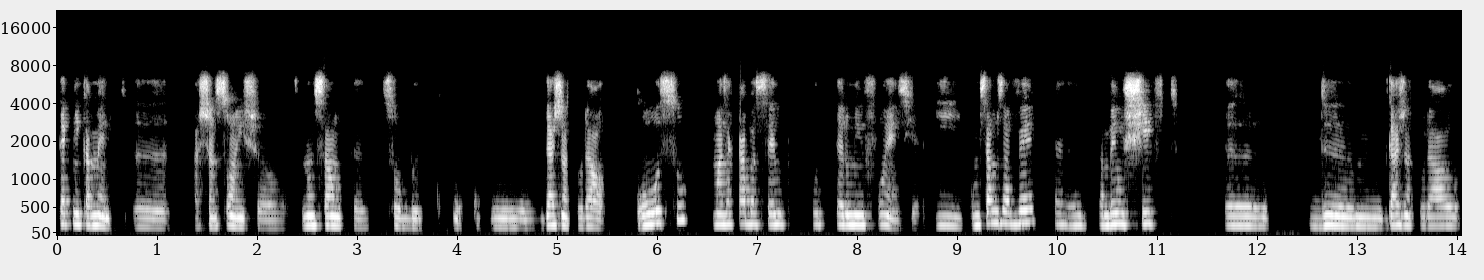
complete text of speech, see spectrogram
tecnicamente, eh, as sanções eh, não são sobre o, o, gás natural russo, mas acaba sempre por ter uma influência. E começamos a ver também um shift de gás natural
